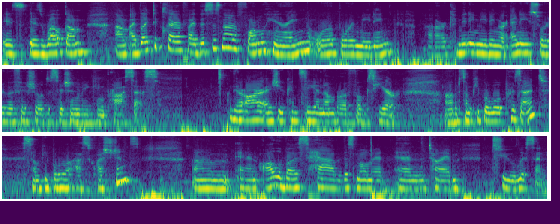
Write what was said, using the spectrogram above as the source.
is is welcome, um, I'd like to clarify, this is not a formal hearing or a board meeting uh, or committee meeting or any sort of official decision-making process. There are, as you can see, a number of folks here. Um, Some people will present, some people will ask questions, um, and all of us have this moment and time to listen.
